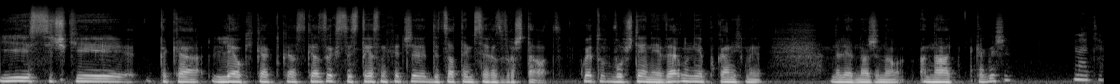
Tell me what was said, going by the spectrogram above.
И всички така лелки, както аз казах, се стреснаха, че децата им се развръщават. Което въобще не е вярно. Ние поканихме нали, една жена, на, как беше? Надя.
